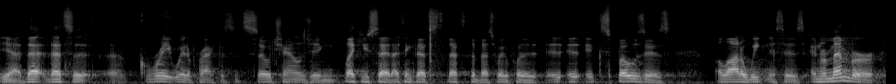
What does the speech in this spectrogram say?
Yeah, that, that's a, a, great way to practice. It's so challenging. Like you said, I think that's, that's the best way to put it. It, it exposes a lot of weaknesses. And remember,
